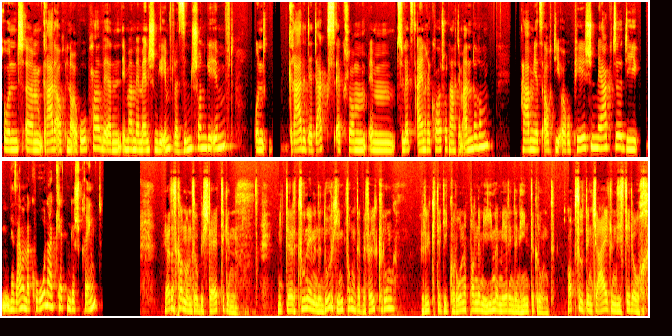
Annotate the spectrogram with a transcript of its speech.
Und ähm, gerade auch in Europa werden immer mehr Menschen geimpft oder sind schon geimpft. Und gerade der DAX erklomm im, zuletzt ein Rekordtod nach dem anderen. Haben jetzt auch die europäischen Märkte die, ja, sagen wir mal, Corona-Ketten gesprengt. Ja, das kann man so bestätigen. Mit der zunehmenden Durchimpfung der Bevölkerung rückte die Corona-Pandemie immer mehr in den Hintergrund. Absolut entscheidend ist jedoch,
